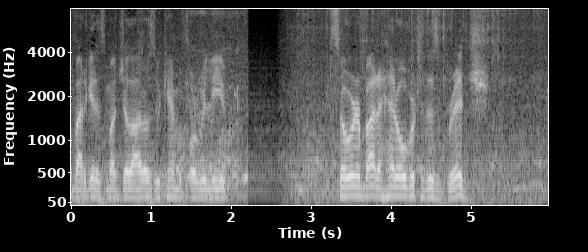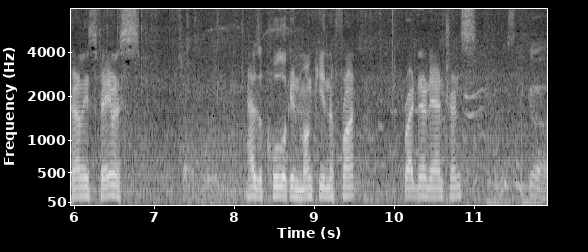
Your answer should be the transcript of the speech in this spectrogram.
About to get as much gelato as we can before we leave. So we're about to head over to this bridge. Apparently it's famous. Has a cool looking monkey in the front, right near the entrance. It looks like a.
